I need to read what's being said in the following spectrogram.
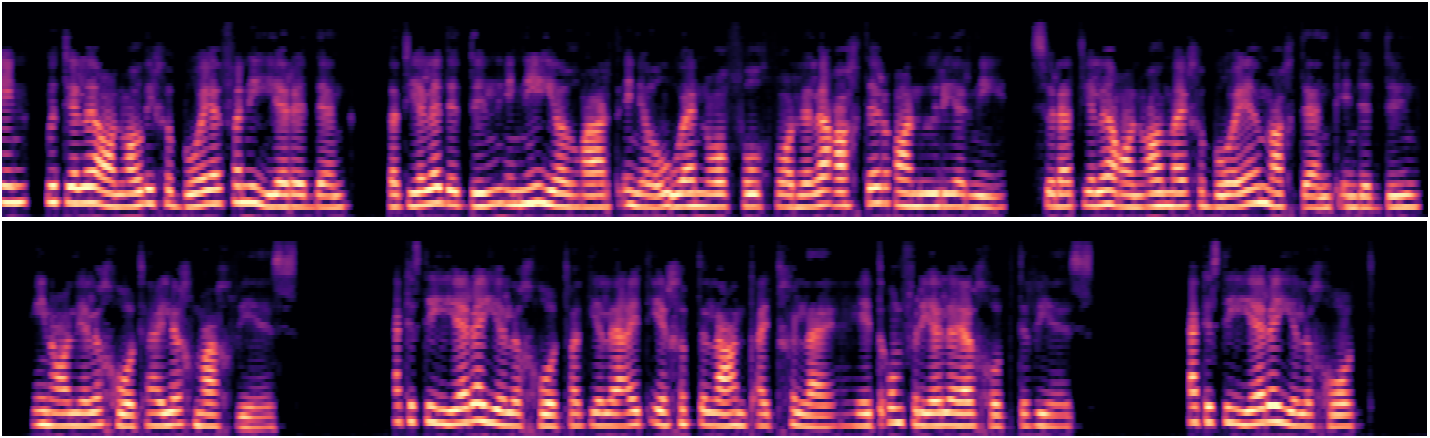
En, moet jullie aan al die geboeien van die Heere denk, dat jullie dit doen en nie heel hard en jou oe navolg waar jylle achter aan oorheer nie, zodat jylle aan al my geboeien mag denk en dit doen, en aan jylle God heilig mag wees. Ek is die Heere jylle God wat jylle uit Egypte land uitgeleid het om vir jylle God te wees. Ek is die Heere jylle God,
